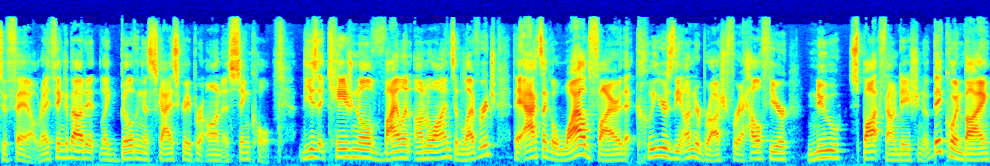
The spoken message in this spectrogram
to fail, right? Think about it like building a skyscraper on a sinkhole. These occasional violent unwinds and leverage, they act like a wildfire that clears the underbrush for a healthier new spot foundation of Bitcoin buying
